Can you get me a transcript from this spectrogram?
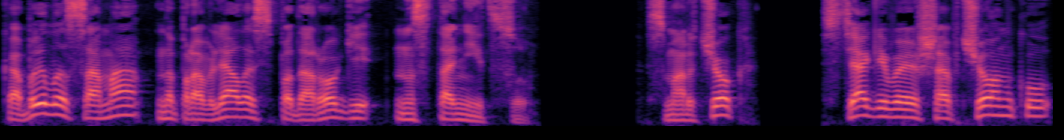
кобыла сама направлялась по дороге на станицу. Сморчок, стягивая шапчонку,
